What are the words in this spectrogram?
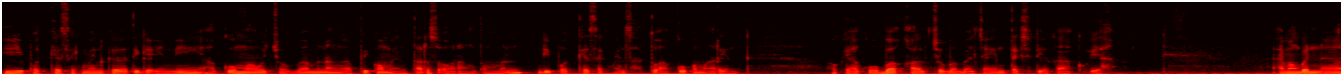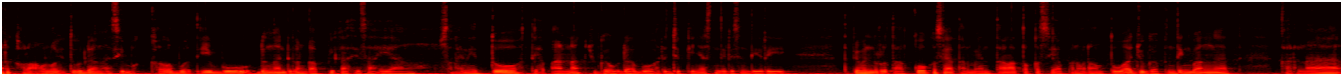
Di podcast segmen ketiga ini, aku mau coba menanggapi komentar seorang temen di podcast segmen satu aku kemarin. Oke, aku bakal coba bacain teks dia ke aku ya. Emang benar kalau Allah itu udah ngasih bekal buat ibu dengan dilengkapi kasih sayang. Selain itu, tiap anak juga udah bawa rezekinya sendiri-sendiri. Tapi menurut aku, kesehatan mental atau kesiapan orang tua juga penting banget. Karena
